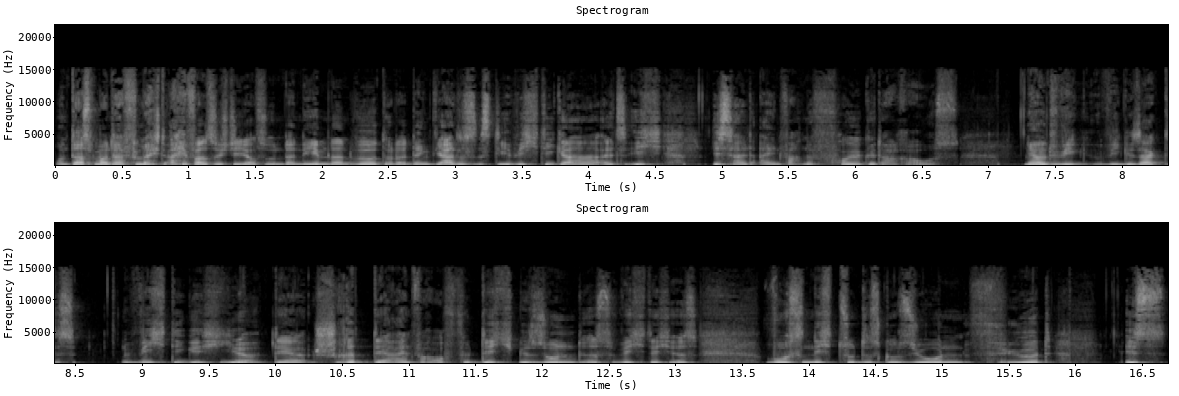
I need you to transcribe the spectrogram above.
und dass man da vielleicht eifersüchtig aufs Unternehmen dann wird oder denkt, ja, das ist dir wichtiger als ich, ist halt einfach eine Folge daraus. Ja, und wie, wie gesagt, das Wichtige hier, der Schritt, der einfach auch für dich gesund ist, wichtig ist, wo es nicht zu Diskussionen führt, ist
